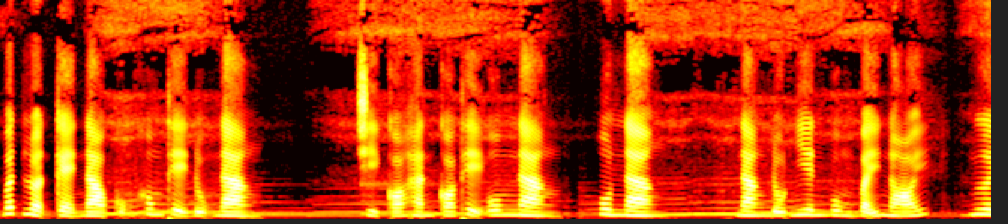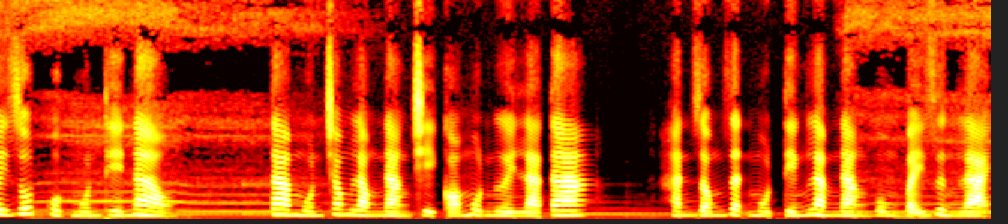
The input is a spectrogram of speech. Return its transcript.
bất luận kẻ nào cũng không thể đụng nàng. Chỉ có hắn có thể ôm nàng, hôn nàng. Nàng đột nhiên vùng vẫy nói, ngươi rốt cuộc muốn thế nào? Ta muốn trong lòng nàng chỉ có một người là ta. Hắn giống giận một tiếng làm nàng vùng vẫy dừng lại.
